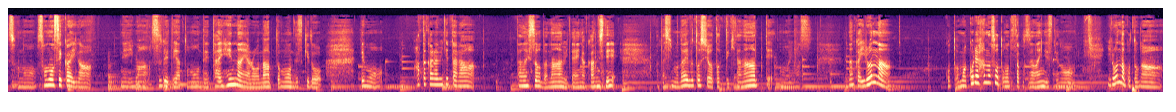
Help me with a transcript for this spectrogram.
そのその世界がね今全てやと思うんで大変なんやろうなと思うんですけどでも傍から見てたら楽しそうだなみたいな感じで私もだいぶ年を取ってきたなって思います。なんかいろんなことまあこれ話そうと思ってたことじゃないんですけどいろんなことが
